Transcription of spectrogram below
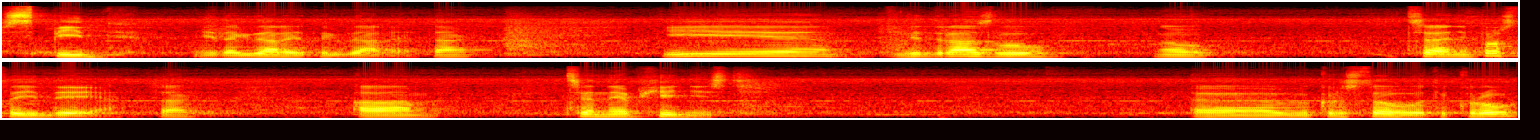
СПІД і так далі. І так далі так? І відразу, ну, це не просто ідея, так? а це необхідність е, використовувати кров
